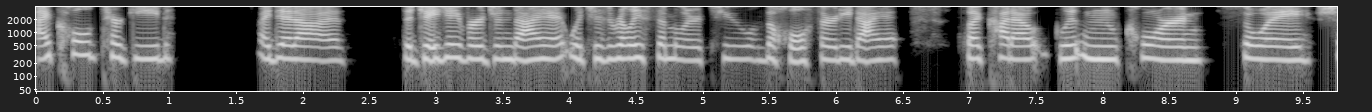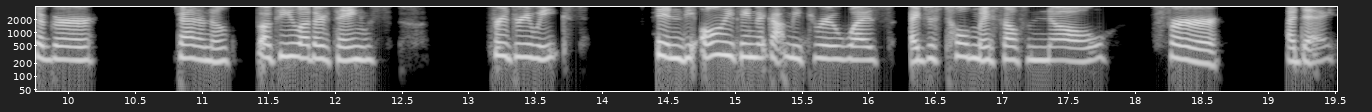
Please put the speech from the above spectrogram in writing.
I cold turkeyed. I did uh the JJ Virgin diet, which is really similar to the Whole 30 diet. So I cut out gluten, corn, soy, sugar, I don't know, a few other things for three weeks. And the only thing that got me through was I just told myself no for a day.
